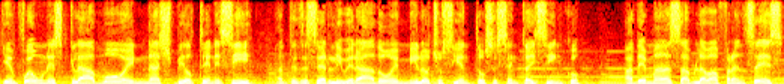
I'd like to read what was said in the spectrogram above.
quien fue un esclavo en Nashville, Tennessee, antes de ser liberado en 1865. Además, hablaba francés,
